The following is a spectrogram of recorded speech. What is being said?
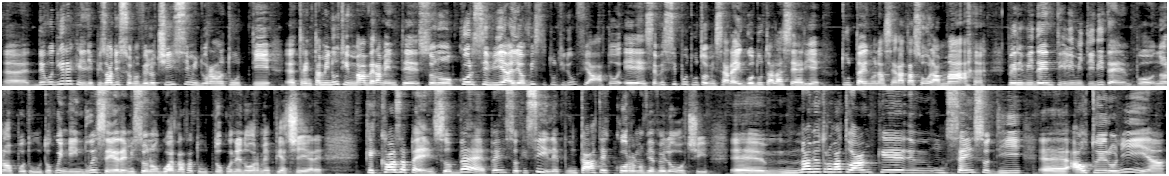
Eh, devo dire che gli episodi sono velocissimi, durano tutti eh, 30 minuti, ma veramente sono corsi via, li ho visti tutti di un fiato e se avessi potuto mi sarei goduta la serie tutta in una serata sola, ma per evidenti limiti di tempo non ho potuto, quindi in due sere mi sono guardata tutto con enorme piacere. Che cosa penso? Beh, penso che sì, le puntate corrono via veloci, eh, ma vi ho trovato anche mm, un senso di eh, autoironia,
